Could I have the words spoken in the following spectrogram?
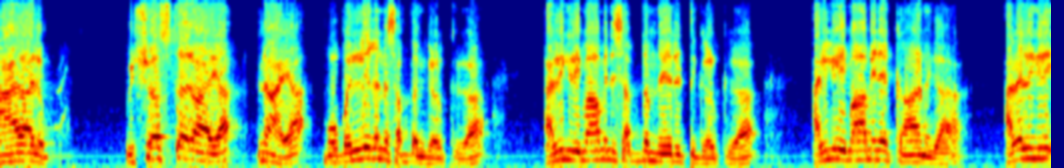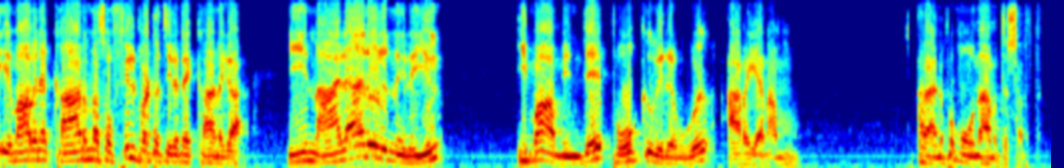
ആയാലും വിശ്വസ്തരായ നായ മുബല്ലിഖന്റെ ശബ്ദം കേൾക്കുക അല്ലെങ്കിൽ ഇമാമിന്റെ ശബ്ദം നേരിട്ട് കേൾക്കുക അല്ലെങ്കിൽ ഇമാമിനെ കാണുക അതല്ലെങ്കിൽ ഇമാമിനെ കാണുന്ന സൊഫിൽപ്പെട്ട ചിലരെ കാണുക. ഈ നാലാലൊരു നിലയിൽ ഇമാമിന്റെ പോക്ക് വിരവുകൾ അറിയണം. അതാണ് ഇപ്പൊ മൂന്നാമത്തെ ഷർത്ത്.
